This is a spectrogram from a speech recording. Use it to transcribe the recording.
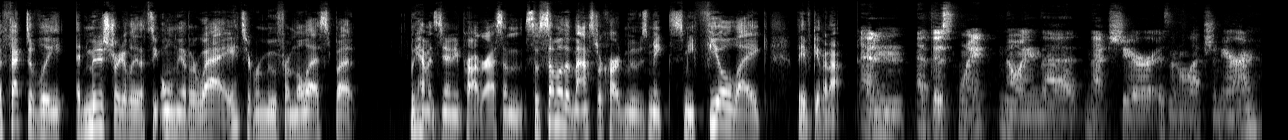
effectively, administratively, that's the only other way to remove from the list. But we haven't seen any progress. And so some of the MasterCard moves makes me feel like they've given up. And at this point, knowing that next year is an election year,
